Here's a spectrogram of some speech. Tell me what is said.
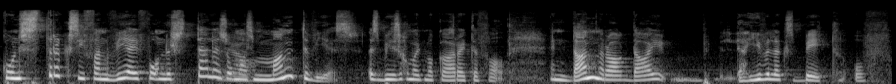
konstruksie van wie hy veronderstel is ja. om as man te wees is besig om uitmekaar uit te val en dan raak daai huweliksbed of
